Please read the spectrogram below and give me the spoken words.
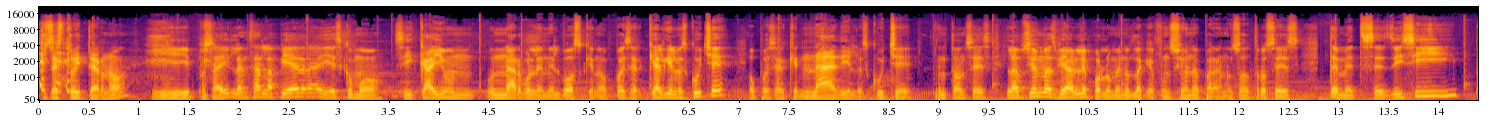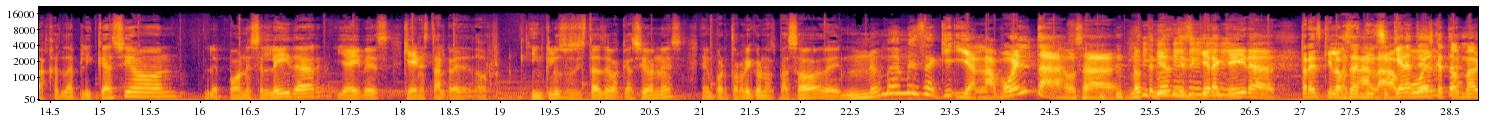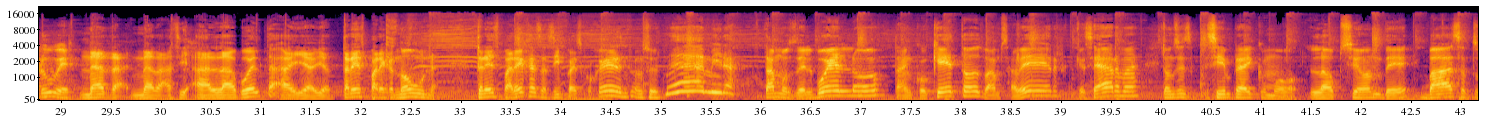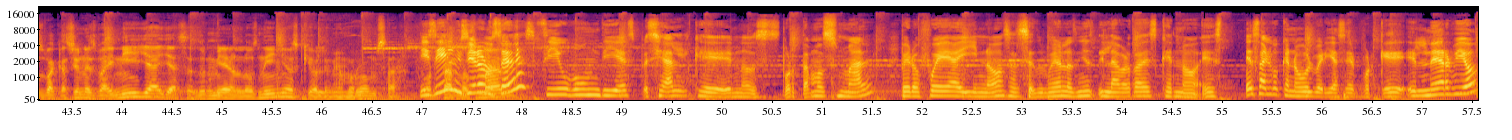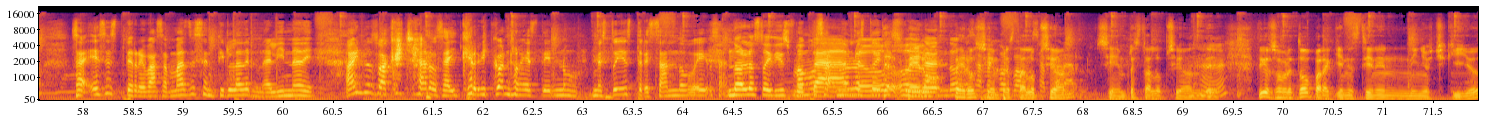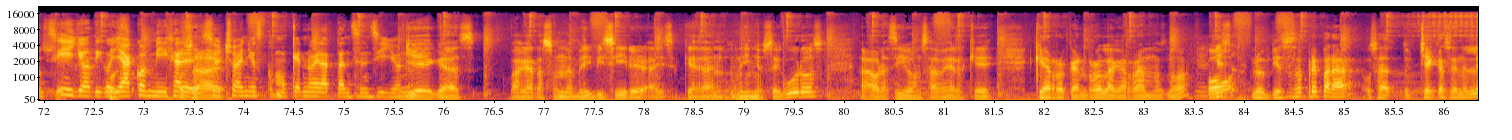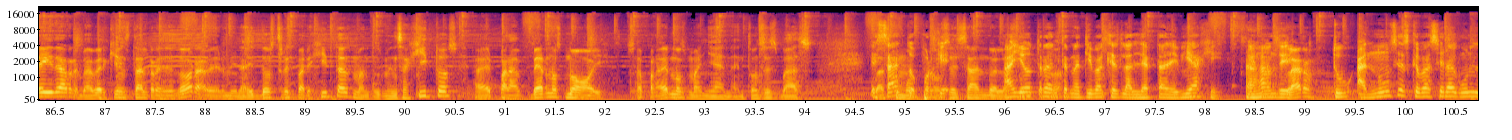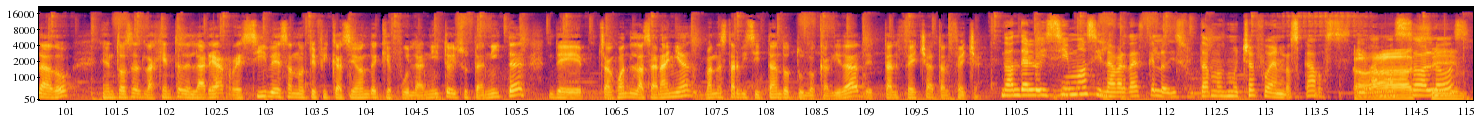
Pues es Twitter, ¿no? Y pues ahí lanzar la piedra y es como si cae un, un árbol en el bosque, ¿no? Puede ser que alguien lo escuche o puede ser que nadie lo escuche. Entonces, la opción más viable, por lo menos la que funciona para nosotros, es te metes SDC, bajas la aplicación, le pones el LiDAR y ahí ves quién está alrededor. Incluso si estás de vacaciones, en Puerto Rico nos pasó de no mames aquí y a la vuelta. O sea, no tenías ni siquiera que ir a tres O kilómetros. sea, a ni siquiera tienes que vuelta. tomar Uber. Nada, nada. Así, a la vuelta, ahí había tres parejas, no una. Tres parejas así para escoger. Entonces, ah, mira, estamos del vuelo, tan coquetos, vamos a ver qué se arma. Entonces siempre hay como la opción de vas a tus vacaciones vainilla, ya se durmieron los niños, que ole mi amor, vamos a... ¿Y sí? ¿Lo hicieron mal. ustedes? Sí, hubo un día especial que nos portamos mal, pero fue ahí, ¿no? O sea, se durmieron los niños y la verdad es que no, es, es algo que no volvería a hacer porque el nervio, o sea, ese te rebasa, más de sentir la adrenalina de, ay, nos va a cachar, o sea, qué rico no este, no, me estoy estresando, güey, o sea, No lo estoy Vamos a- no lo estoy Pero, disfrutando, pero o sea, siempre está la opción, siempre está la opción de... Digo, sobre todo para quienes tienen niños chiquillos. Sí, yo digo, Pues, ya con mi hija de sea, 18 años como que no era tan sencillo, ¿no? Llegas, agarras una babysitter, ahí se quedan los niños seguros. Ahora sí vamos a ver qué, qué rock and roll agarramos, ¿no? O Eso- lo empiezas a preparar, o sea, tú checas en el LiDAR, a ver quién está alrededor, a ver, mira, hay dos, tres parejitas, mandas mensajitos, a ver, para vernos no hoy, o sea, para vernos mañana. Entonces vas Exacto, porque hay asunto, otra ¿no? alternativa que es la alerta de viaje, en Ajá, donde claro. tú anuncias que vas a ir a algún lado, entonces la gente del área recibe esa notificación de que fulanito y sutanita de San Juan de las Arañas van a estar visitando tu localidad de tal fecha a tal fecha. Donde lo hicimos y la verdad es que lo disfrutamos mucho fue en Los Cabos. Ah, Íbamos solos sí.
